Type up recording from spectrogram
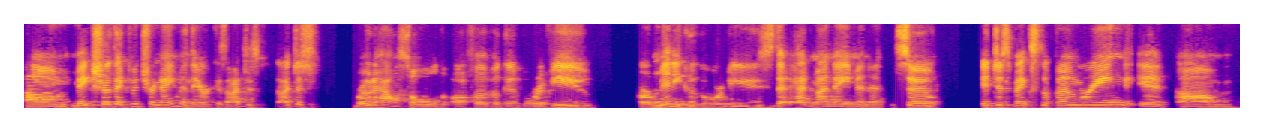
um, make sure they put your name in there because I just I just wrote a household off of a Google review or many Google reviews that had my name in it. So it just makes the phone ring. It um,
